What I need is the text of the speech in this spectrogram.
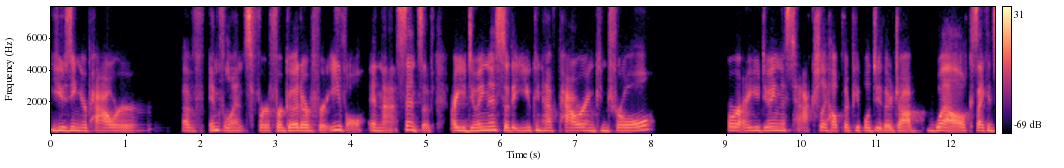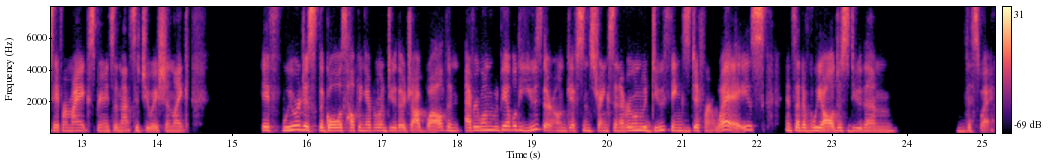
using your power of influence for for good or for evil in that sense of are you doing this so that you can have power and control or are you doing this to actually help their people do their job well? Because i can say from my experience in that situation like if we were just the goal was helping everyone do their job well then everyone would be able to use their own gifts and strengths and everyone would do things different ways instead of we all just do them this way.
